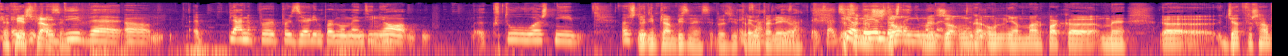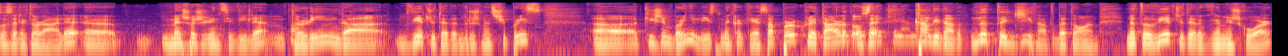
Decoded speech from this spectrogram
e thjesht flasim. E di dhe um, plane për, për zgjerim për momentin, mm. jo, këtu është një është duhet një plan biznesi, duhet të tregu ta lejojë. Eksakt, eksakt. Jo, do të një moment. Çdo unë un jam marrë pak uh, me uh, gjatë fushatës elektorale uh, me shoqërinë civile, po. të rinj nga 10 qytete të ndryshme të Shqipërisë, uh, kishin bërë një listë me kërkesa për kryetarët ose kandidatët në të gjitha të betohem. Në të 10 qytetet ku kemi shkuar,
